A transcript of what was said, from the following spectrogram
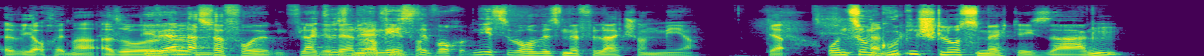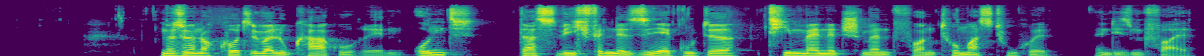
äh, wie auch immer. Also, Wir werden ähm, das verfolgen. Vielleicht wir wissen wir nächste Woche, nächste Woche wissen wir vielleicht schon mehr. Ja. Und zum Dann- guten Schluss möchte ich sagen, müssen wir noch kurz über Lukaku reden und das, wie ich finde, sehr gute Teammanagement von Thomas Tuchel in diesem Fall.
